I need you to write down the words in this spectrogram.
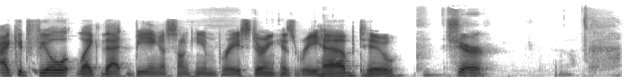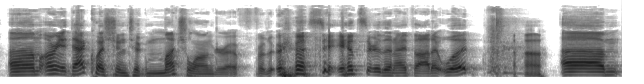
I could feel like that being a song he embraced during his rehab too. Sure. Um, all right, that question took much longer for us to answer than I thought it would. Uh-huh. Um,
